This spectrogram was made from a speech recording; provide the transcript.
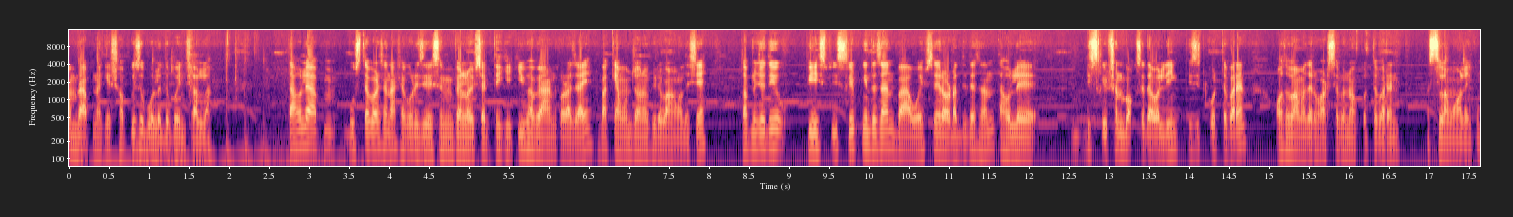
আমরা আপনাকে সব কিছু বলে দেবো ইনশাল্লাহ তাহলে আপ বুঝতে পারছেন আশা করি যে সেমি প্যানেল ওয়েবসাইট থেকে কীভাবে আর্ন করা যায় বা কেমন জনপ্রিয় বাংলাদেশে। তো আপনি যদি পিএসপি স্ক্রিপ্ট কিনতে চান বা ওয়েবসাইট অর্ডার দিতে চান, তাহলে ডিসক্রিপশন বক্সে দেওয়া লিঙ্ক ভিজিট করতে পারেন অথবা আমাদের হোয়াটসঅ্যাপে নক করতে পারেন। আসসালামু আলাইকুম।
